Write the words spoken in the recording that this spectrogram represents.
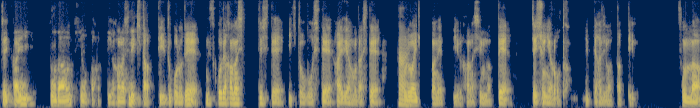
じゃあ一回相談しようかっていう話で来たっていうところで、でそこで話して、意気投合して、アイデアも出して、はい、これはいかねっていう話になって、じゃあ一緒にやろうと言って始まったっていう、そんな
